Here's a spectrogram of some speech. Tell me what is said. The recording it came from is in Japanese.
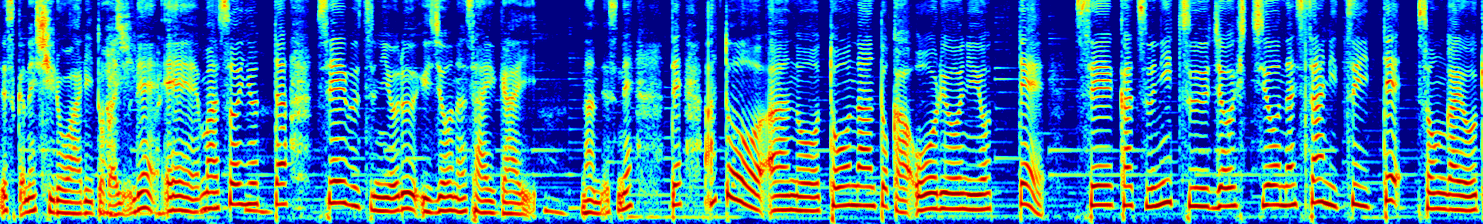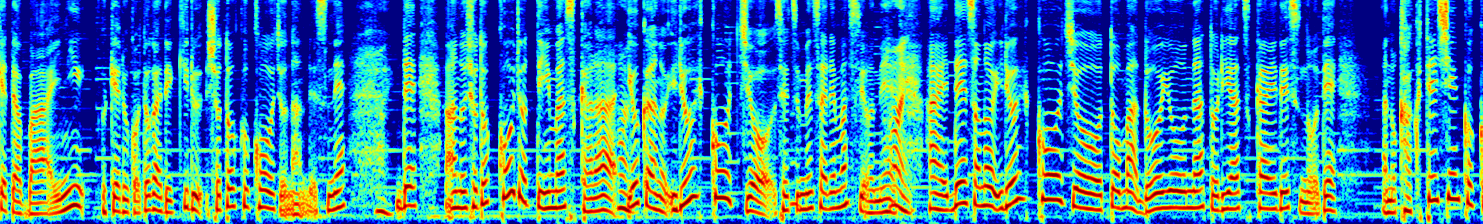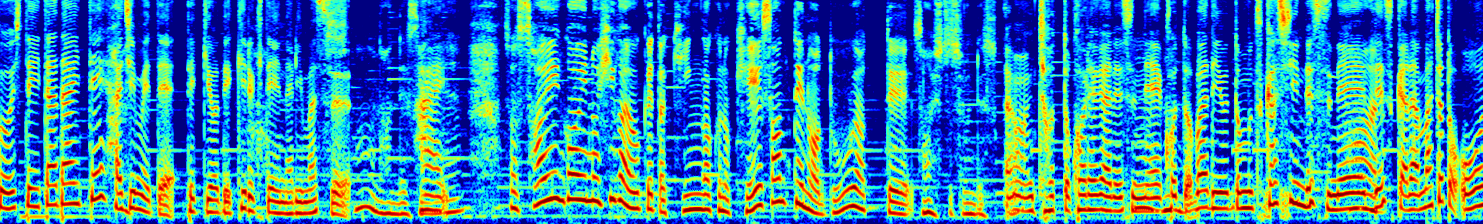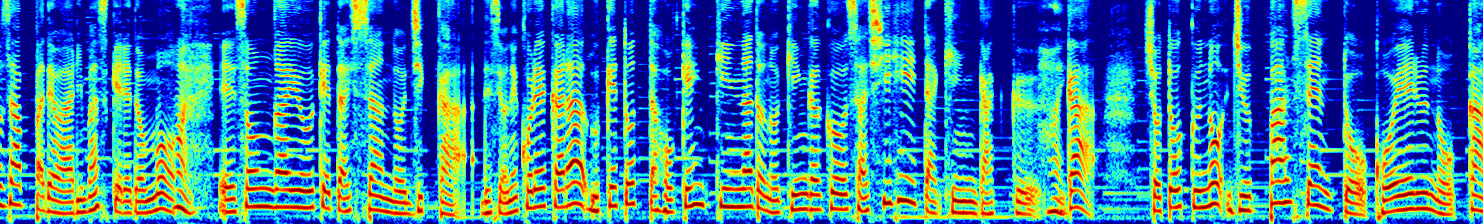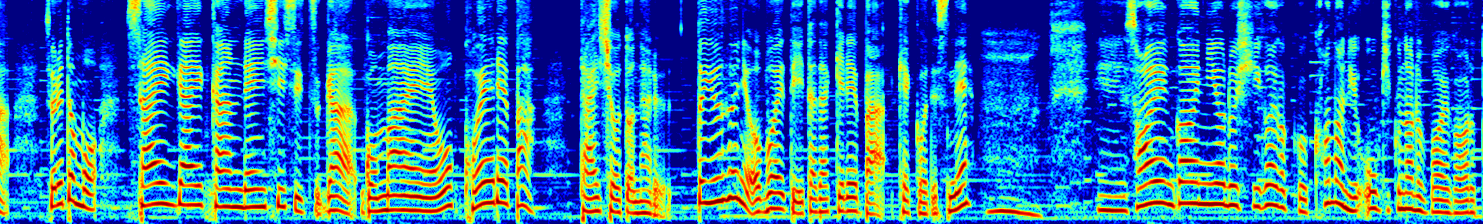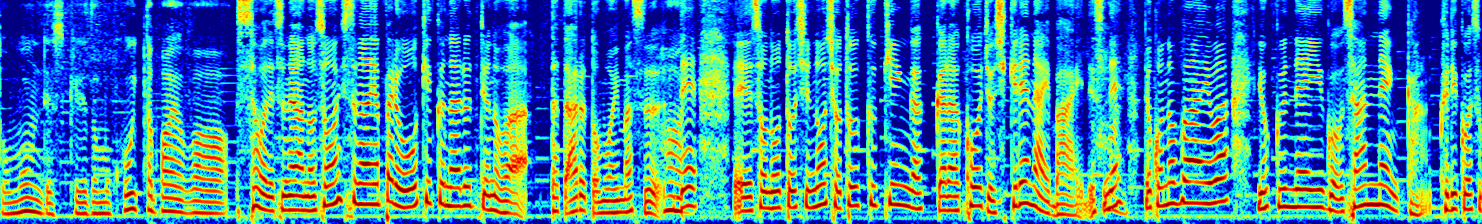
ですかね、シロアリとかいうね、えー、まあそういった生物による異常な災害なんですね。で、あと、あの、盗難とか横領によって、生活に通常必要な資産について損害を受けた場合に受けることができる所得控除なんですね。はい、で、あの所得控除って言いますから、はい、よくあの医療費控除を説明されますよね。はい、はい、で、その医療費控除とまあ同様な取り扱いですので、あの確定申告をしていただいて初めて適用できる規定になります。そうなんですね。はい、さあ災害の被害を受けた金額の計算っていうのはどうやって算出するんですか？うん、ちょっとこれがですね、うんうん、言葉で言うと難しいんですね。はい、ですからまあちょっと大雑把ではありますけれども、はい、えー、損害を受けた資産の時価ですよね。これから受け取った保険金などの金額を差し引いた金額が、はい所得の10%を超えるのか、それとも災害関連支出が5万円を超えれば対象となるというふうに覚えていただければ結構ですね。えー、災害による被害額かなり大きくなる場合があると思うんですけれどもこういった場合は？そうですねあの損失がやっぱり大きくなるっていうのはだってあると思います。はい、で、えー、その年の所得金額から控除しきれない場合ですね。はい、で、この場合は、翌年以後3年間繰り越す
